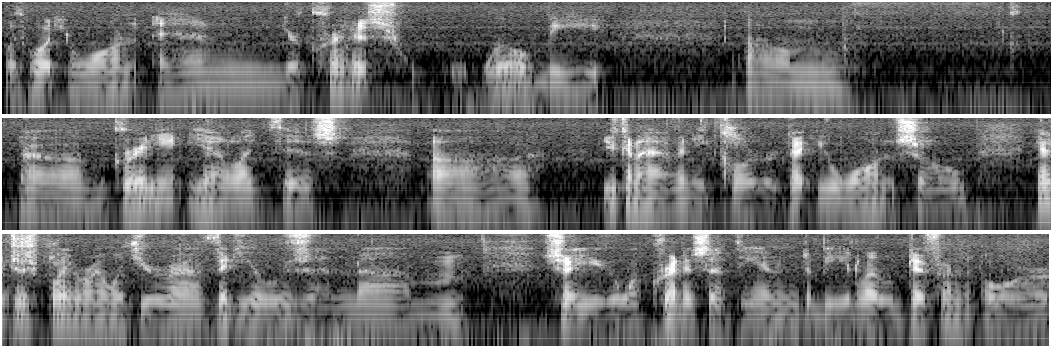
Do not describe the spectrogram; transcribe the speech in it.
with what you want, and your credits will be um, um, gradient. Yeah, like this. Uh, you can have any color that you want. So yeah, just play around with your uh, videos and um, say you want credits at the end to be a little different, or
